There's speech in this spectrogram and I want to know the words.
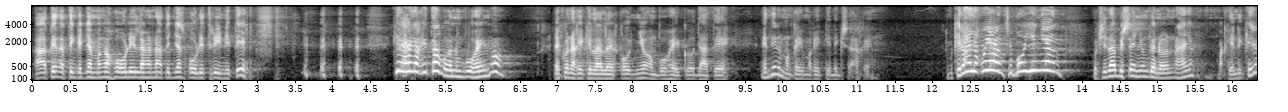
Atin-atin ka dyan, mga holy lang natin dyan, Holy Trinity. kilala kita kung anong buhay mo. Eh kung nakikilala ko nyo ang buhay ko dati, eh, hindi naman kayo makikinig sa akin. Kilala ko yan, si Boying yan. Pag sinabi sa inyong ganun, ay, makinig kayo.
